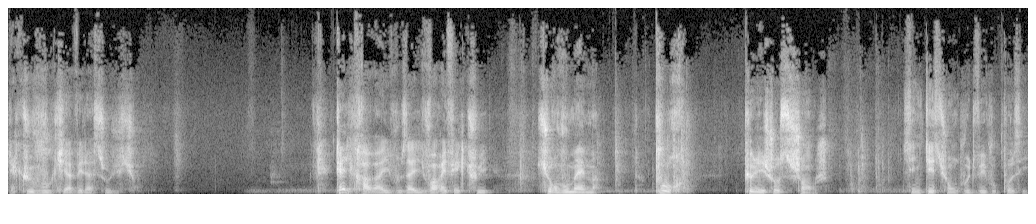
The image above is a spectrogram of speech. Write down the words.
Il n'y a que vous qui avez la solution. Quel travail vous allez devoir effectuer sur vous-même pour que les choses changent? C'est une question que vous devez vous poser.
